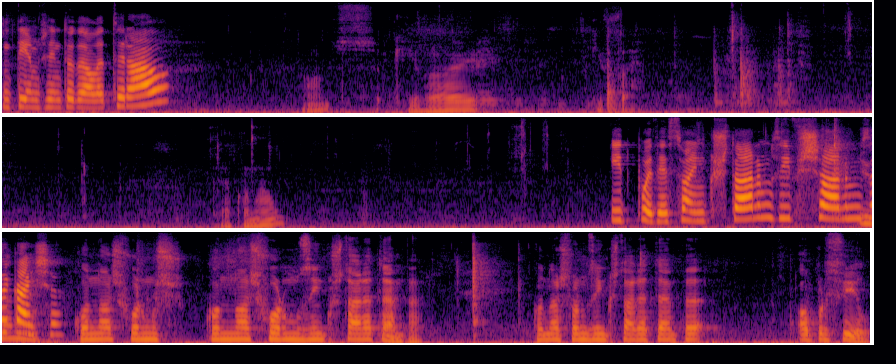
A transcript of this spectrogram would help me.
Metemos em toda a lateral. pronto, aqui vai, aqui vai. Está com a mão. E depois é só encostarmos e fecharmos a Exatamente. caixa. Quando nós formos, quando nós formos encostar a tampa, quando nós formos encostar a tampa ao perfil,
